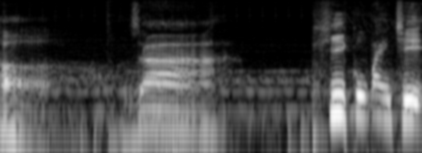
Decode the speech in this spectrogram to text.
thở ra. Khi cô bác anh chị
